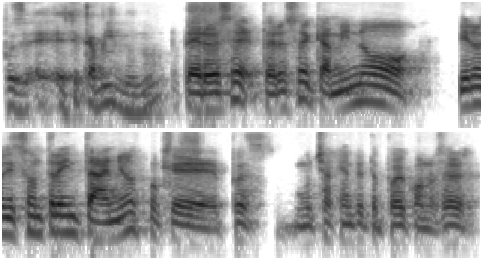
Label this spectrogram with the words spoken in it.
pues ese camino, ¿no? Pero ese, pero ese camino bien son 30 años, porque pues mucha gente te puede conocer,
